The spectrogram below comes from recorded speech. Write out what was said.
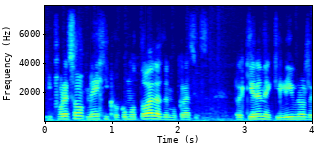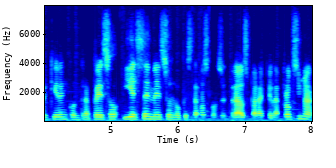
Y por eso México, como todas las democracias, requieren equilibrios, requieren contrapeso y es en eso en lo que estamos concentrados para que la próxima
